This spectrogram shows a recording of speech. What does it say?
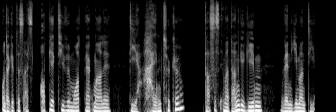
Und da gibt es als objektive Mordmerkmale die Heimtücke, das ist immer dann gegeben, wenn jemand die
